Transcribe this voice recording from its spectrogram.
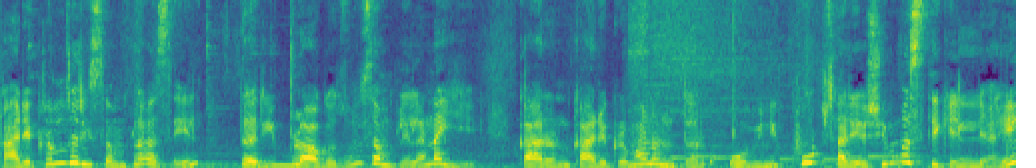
कार्यक्रम जरी संपला असेल तरी ब्लॉग अजून संपलेला नाहीये. कारण कार्यक्रमानंतर ओवीने खूप सारी अशी मस्ती केलेली आहे.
